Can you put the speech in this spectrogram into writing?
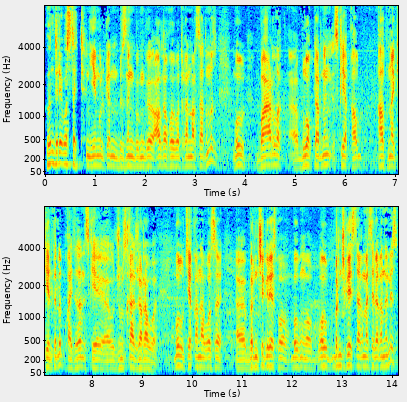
өндіре бастайды. Ең үлкен біздің бүгінгі алға қойып отырған мақсатымыз бұл барлық блоктардың іске қалпына келтіріліп қайтадан іске жұмысқа жарауы. Бұл тек қана осы бірінші грэс бұл бірінші грестағы мәселе ғана емес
